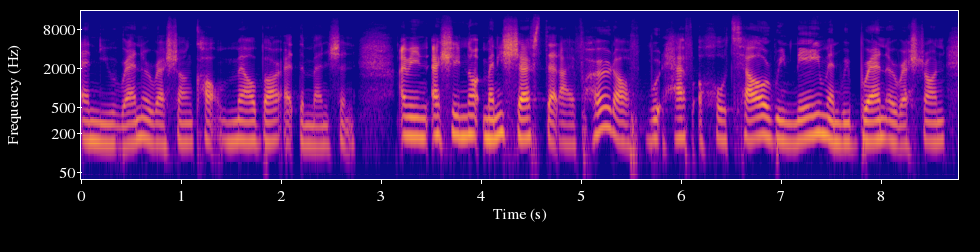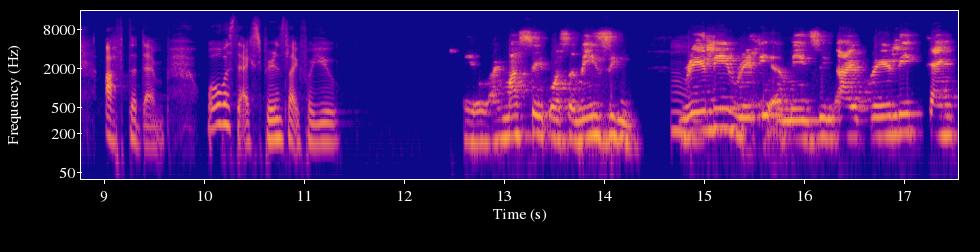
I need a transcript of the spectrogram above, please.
and you ran a restaurant called Melba at the Mansion. I mean, actually, not many chefs that I've heard of would have a hotel rename and rebrand a restaurant after them. What was the experience like for you? You I must say it was amazing. Mm. Really, really amazing. I really thank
